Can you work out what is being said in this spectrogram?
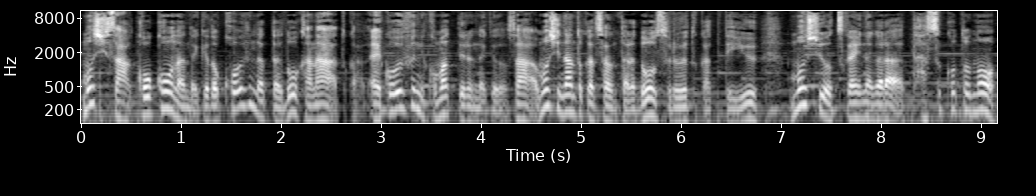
もしさ、こうこうなんだけど、こういう風になったらどうかなとか、えこういう風に困ってるんだけどさ、もしなんとかさんったらどうするとかっていう、もしを使いながら足すことの、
